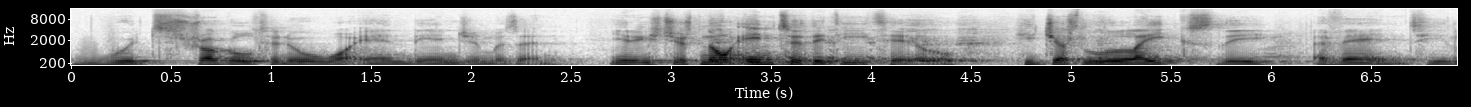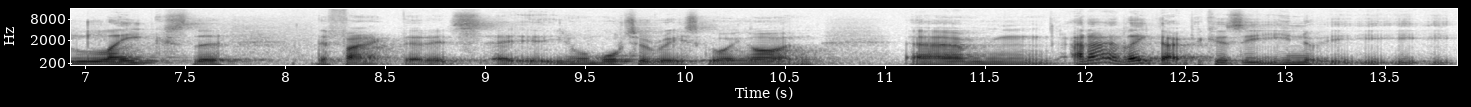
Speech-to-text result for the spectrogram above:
would struggle to know what end the engine was in. You know, he's just not into the detail. He just likes the event. He likes the, the fact that it's a, uh, you know a motor race going on, um, and I like that because he, he, he,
